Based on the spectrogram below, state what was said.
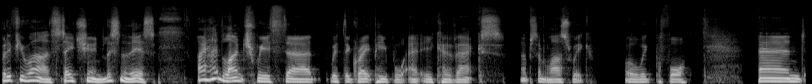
But if you are, stay tuned. Listen to this. I had lunch with uh, with the great people at Ecovacs, perhaps last week or the week before, and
